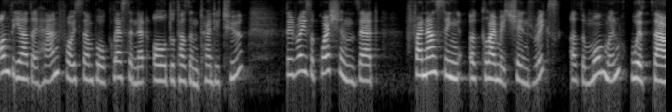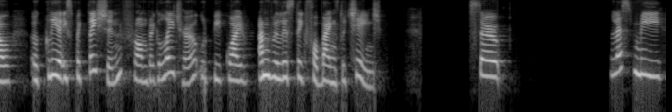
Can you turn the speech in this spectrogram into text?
On the other hand, for example, Gleason et al. 2022, they raise a question that financing a climate change risk at the moment without a clear expectation from regulator would be quite unrealistic for banks to change. So let me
